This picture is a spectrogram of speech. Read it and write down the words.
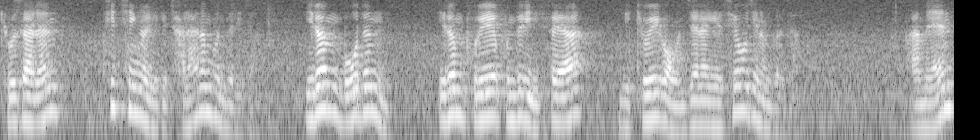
교사는 티칭을 이렇게 잘 하는 분들이죠. 이런 모든 이런 부류의 분들이 있어야 이제 교회가 온전하게 세워지는 거죠. 아멘.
